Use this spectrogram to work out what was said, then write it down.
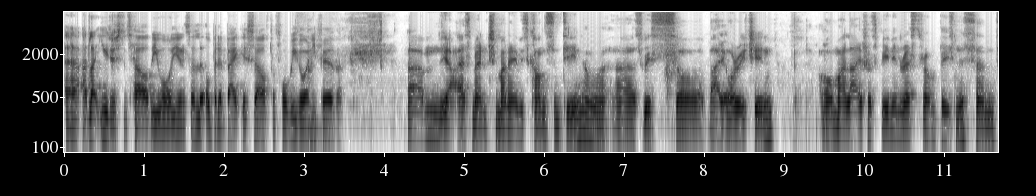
Uh, I'd like you just to tell the audience a little bit about yourself before we go any further. Um, yeah, as mentioned, my name is Konstantin. I'm a Swiss uh, by origin. All my life has been in restaurant business, and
